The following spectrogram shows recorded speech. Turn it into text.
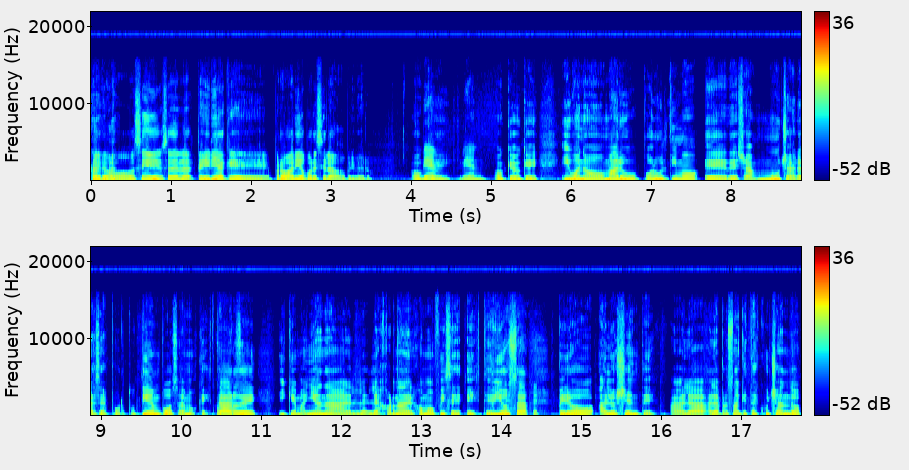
pero sí, o sea, te diría que probaría por ese lado primero. Bien, bien. Ok, ok. Y bueno, Maru, por último, eh, de ya muchas gracias por tu tiempo. Sabemos que es tarde y que mañana la, jornada del home office es, tediosa, pero al oyente, a la, persona que está escuchando,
